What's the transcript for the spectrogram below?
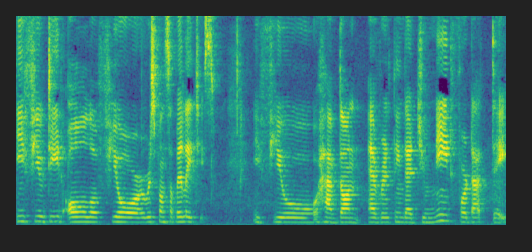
if you did all of your responsibilities if you have done everything that you need for that day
